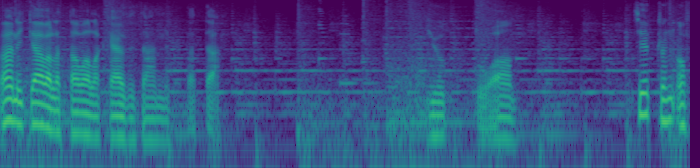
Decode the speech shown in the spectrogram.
Vähän ikävällä tavalla käytetään nyt tätä juttua. Children of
